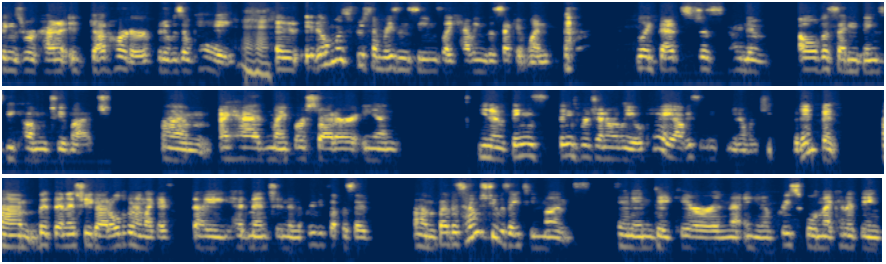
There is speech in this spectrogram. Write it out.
things were kind of it got harder, but it was okay. hmm And it, it almost, for some reason, seems like having the second one, like that's just kind of all of a sudden things become too much. Um, I had my first daughter, and you know things things were generally okay. Obviously, you know when she's an infant, um, but then as she got older, and like I, I had mentioned in the previous episode, um, by the time she was 18 months and in daycare and that, you know, preschool and that kind of thing,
